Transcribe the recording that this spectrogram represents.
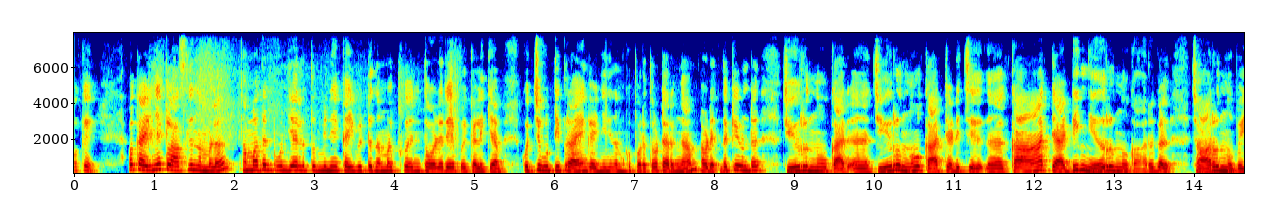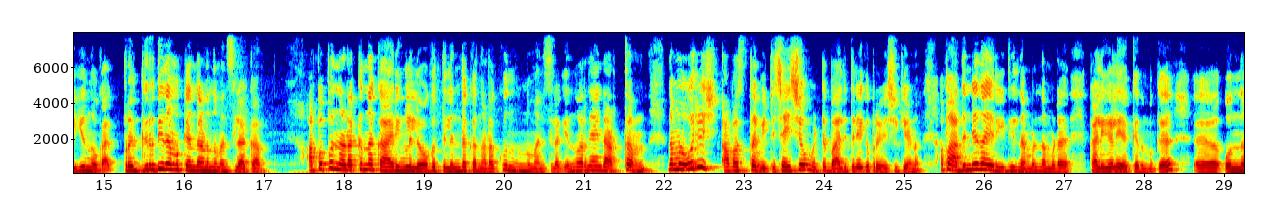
ഓക്കെ അപ്പോൾ കഴിഞ്ഞ ക്ലാസ്സിൽ നമ്മൾ അമ്മതൻ പൂഞ്ചേലത്തുമ്പിനെ കൈവിട്ട് നമ്മൾക്ക് തോഴരെ പോയി കളിക്കാം. കൊച്ചുകുട്ടി പ്രായം കഴിഞ്ഞ് നമുക്ക് പുറത്തോട്ട് ഇറങ്ങാം. അവിടെ എന്തൊക്കെയുണ്ട്? ചീറുന്നു ചീറുന്നു കാറ്റടിച്ച് കാറ്റടിഞ്ഞേറുന്നു കാറുകൾ ചാറുന്നു പെയ്യുന്നു. പ്രകൃതി നമുക്ക് എന്താണെന്ന് മനസ്സിലാക്കാം? അപ്പം നടക്കുന്ന കാര്യങ്ങൾ ലോകത്തിൽ എന്തൊക്കെ നടക്കുന്നു മനസ്സിലാക്കി. എന്ന് പറഞ്ഞാൽ അതിന്റെ അർത്ഥം നമ്മൾ ഒരു അവസ്ഥ വിട്ട് ശൈശവം വിട്ട് ബാല്യത്തിലേക്ക് പ്രവേശിക്കുകയാണ്. അപ്പോൾ അതിന്റെതായ രീതിയിൽ നമ്മൾ നമ്മുടെ കളികളെയൊക്കെ നമുക്ക് ഒന്ന്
